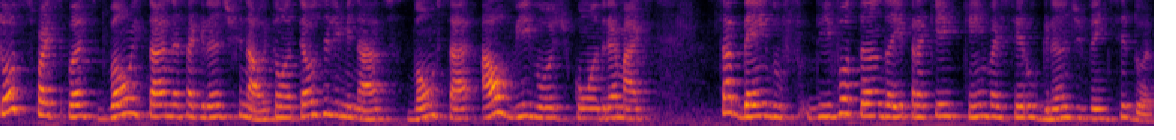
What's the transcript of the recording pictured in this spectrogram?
Todos os participantes vão estar nessa grande final, então até os eliminados vão estar ao vivo hoje com o André Marques, sabendo e votando aí para que quem vai ser o grande vencedor.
